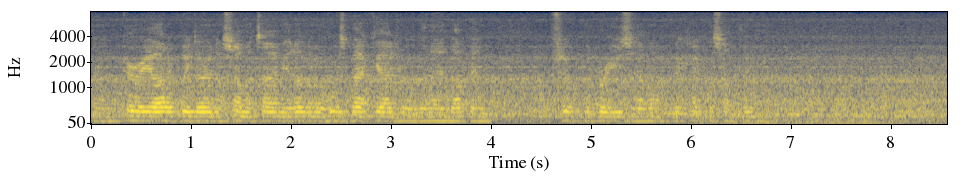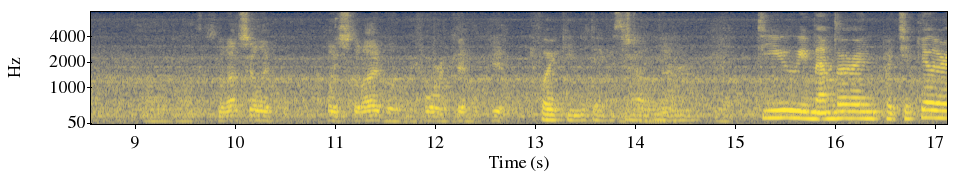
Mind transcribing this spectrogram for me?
And periodically during the summertime, you never know whose backyard you were gonna end up in shooting the breeze, having a picnic or something. Uh, So that's the only place that I lived before I came up here. Before you came to Davis Road, yeah. Yeah. Do you remember in particular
